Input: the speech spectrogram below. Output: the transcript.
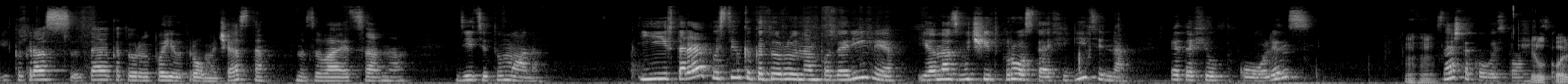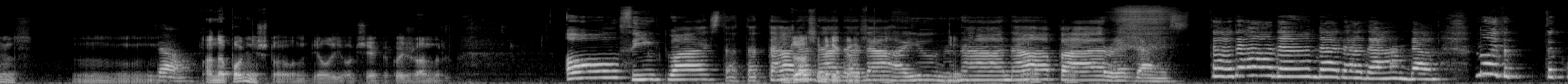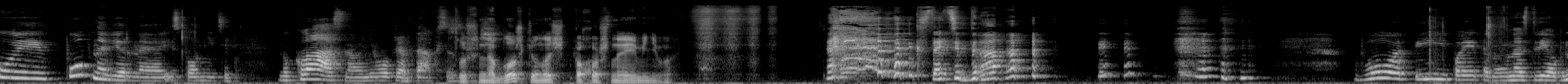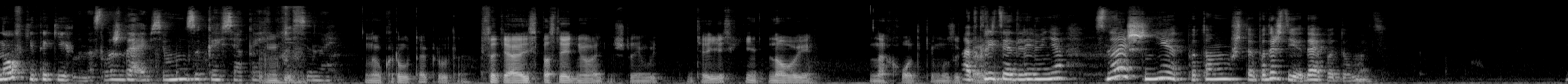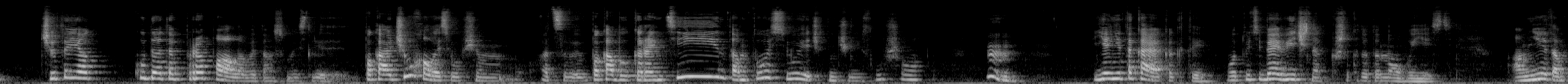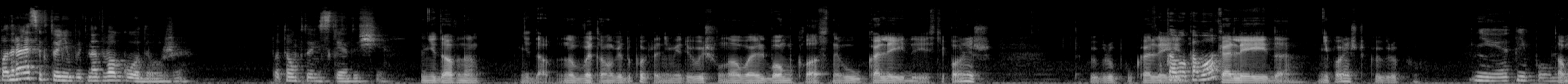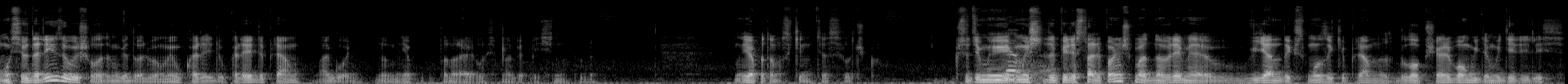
и как раз та, которую поет Рома часто, называется она «Дети тумана». И вторая пластинка, которую нам подарили, и она звучит просто офигительно, это Фил Коллинз. Мгм. Знаешь такого исполнителя? Фил Коллинз. Да. А напомни, что он пел и вообще какой жанр? All think twice, та та та да да да да you на на paradise. та да да да да да да Ну, это такой поп, наверное, исполнитель. Ну, классно, у него прям так все Слушай, на обложке он очень похож на Эминема. Кстати, да. Вот, и поэтому у нас две обновки таких. Наслаждаемся музыкой всякой песенной. Ну, круто, круто. Кстати, а из последнего что-нибудь? У тебя есть какие-нибудь новые находки музыкальные? Открытие для меня? Знаешь, нет, потому что... Подожди, дай подумать. Что-то я куда-то пропала в этом смысле. Пока очухалась, в общем, от своего... Пока был карантин, там то все, я что-то ничего не слушала. М-м. Я не такая, как ты. Вот у тебя вечно что кто-то новый есть. А мне там понравится кто-нибудь на два года уже. Потом кто-нибудь следующий. Недавно, недавно, ну, в этом году, по крайней мере, вышел новый альбом классный у Калейда, если помнишь? Такую группу Калейда. кого-кого? Калейда. Не помнишь такую группу? Нет, не помню. Там у Севдализы вышел в этом году альбом, и у Калейды. У Калейды прям огонь. Ну, мне понравилось много песен оттуда. Ну, я потом скину тебе ссылочку. Кстати, мы, Давай. мы что-то перестали. Помнишь, мы одно время в Яндекс Музыке прям у нас был общий альбом, где мы делились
